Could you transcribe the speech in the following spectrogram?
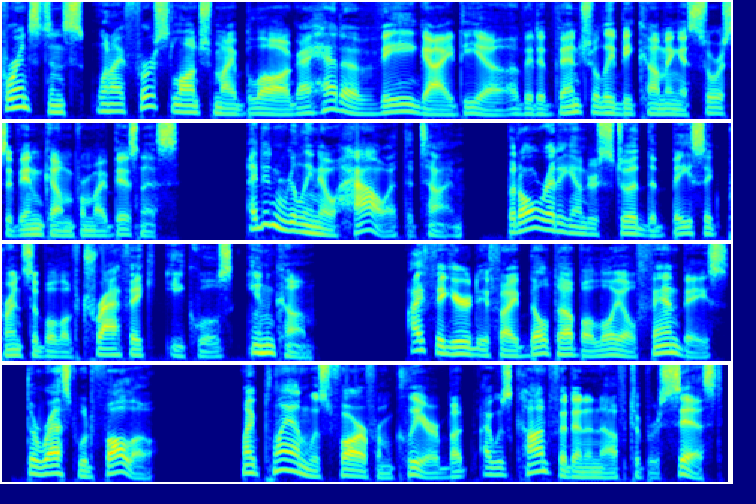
For instance, when I first launched my blog, I had a vague idea of it eventually becoming a source of income for my business. I didn't really know how at the time, but already understood the basic principle of traffic equals income. I figured if I built up a loyal fan base, the rest would follow. My plan was far from clear, but I was confident enough to persist,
